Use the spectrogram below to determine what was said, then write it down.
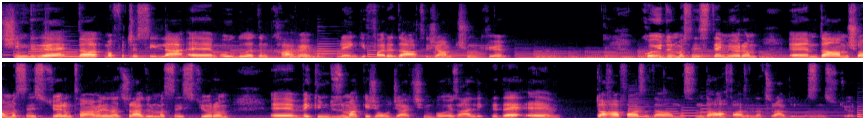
Şimdi de dağıtma fırçasıyla e, uyguladığım kahverengi farı dağıtacağım. Çünkü koyu durmasını istemiyorum. E, dağılmış olmasını istiyorum. Tamamen natural durmasını istiyorum. E, ve gündüz makyaj olacağı için bu özellikle de e, daha fazla dağılmasını, daha fazla natural durmasını istiyorum.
